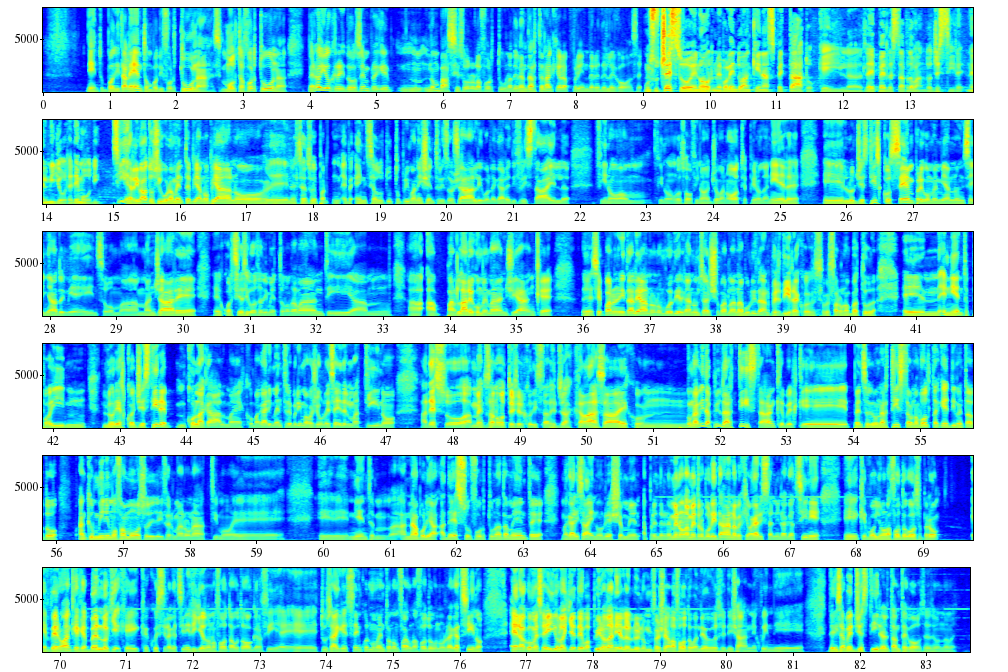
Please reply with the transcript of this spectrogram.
niente, un po' di talento, un po' di fortuna, molta fortuna, però io credo sempre che non basti solo la fortuna, devi andartela anche a prendere delle cose. Un successo enorme, volendo anche inaspettato, che il rapper sta provando a gestire nel migliore dei modi. Sì, è arrivato sicuramente piano piano, eh, nel senso che è iniziato tutto prima nei centri sociali, con le gare di freestyle, fino, fino, non so, fino a Giovanotti, a Pino Daniele, e lo gestisco sempre come mi hanno insegnato i miei, insomma, a mangiare eh, qualsiasi cosa ti mettono davanti, a, a, a parlare come mangi anche. Eh, se parlo in italiano non vuol dire che non sai parlare napolitano, per dire, ecco, per fare una battuta. E, e niente, poi mh, lo riesco a gestire con la calma, ecco, magari mentre prima facevo le 6 del mattino, adesso a mezzanotte cerco di stare già a casa, ecco. Mh. Una vita più da artista, anche perché penso che un artista una volta che è diventato anche un minimo famoso ti devi fermare un attimo e e niente, a Napoli adesso fortunatamente magari sai non riesci a, a prendere nemmeno la metropolitana perché magari stanno i ragazzini eh, che vogliono la foto cose, però è vero anche che è bello che, che, che, questi ragazzini ti chiedono foto autografi e, e, tu sai che se in quel momento non fai una foto con un ragazzino era come se io la chiedevo a Pino Daniele e lui non mi faceva la foto quando io avevo 16 anni, quindi devi saper gestire tante cose secondo me.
